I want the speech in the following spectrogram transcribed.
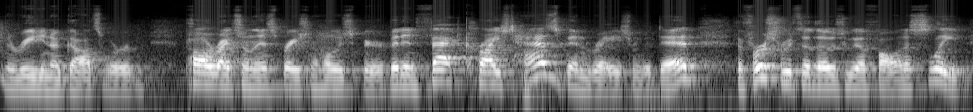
the reading of God's word. Paul writes on the inspiration of the Holy Spirit, But in fact, Christ has been raised from the dead, the first fruits of those who have fallen asleep.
